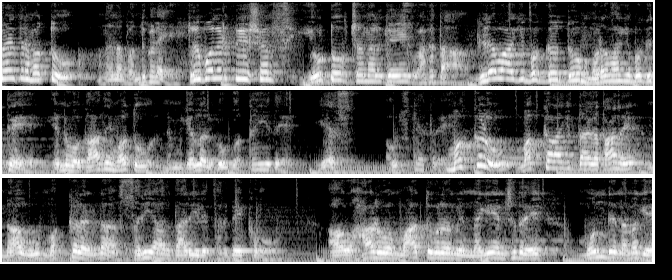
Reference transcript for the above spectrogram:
ಸ್ನೇಹಿತರೆ ಮತ್ತು ನನ್ನ ಬಂಧುಗಳೇ ಟ್ರಿಬಲ್ ಕ್ರಿಯೇಷನ್ಸ್ ಯೂಟ್ಯೂಬ್ ಚಾನಲ್ಗೆ ಸ್ವಾಗತ. ಗಿಡವಾಗಿ ಬಗ್ಗದ್ದು ಮರವಾಗಿ ಬಗ್ಗುತ್ತೆ ಎನ್ನುವ ಗಾದೆ ಮಾತು ನಿಮ್ಗೆಲ್ಲರಿಗೂ ಗೊತ್ತೇ ಇದೆ. ಎಸ್ ಹೌದು ಸ್ನೇಹಿತರೆ. ಮಕ್ಕಳು ಮಕ್ಕಳಾಗಿದ್ದಾಗ ತಾನೇ ನಾವು ಮಕ್ಕಳನ್ನ ಸರಿಯಾದ ದಾರಿಯಲ್ಲಿ ತರಬೇಕು. ಅವರು ಹಾಡುವ ಮಾತುಗಳು ನಮಗೆ ನಗೆ ಎನಿಸಿದ್ರೆ ಮುಂದೆ ನಮಗೆ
